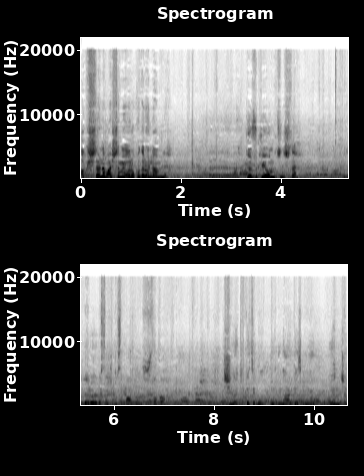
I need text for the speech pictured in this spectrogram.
akışlarına başlamıyorlar o kadar önemli gözüküyor. Onun için işte birileri öyle saçma sapan konuşsa da işin hakikati bu. Bir gün herkes buna uyanacak.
